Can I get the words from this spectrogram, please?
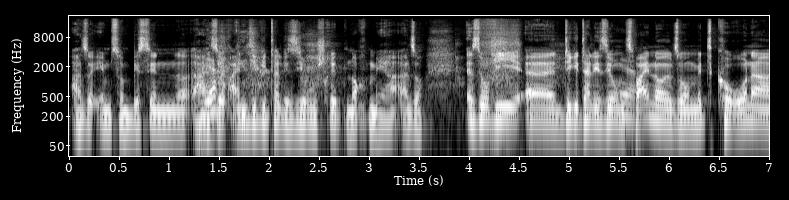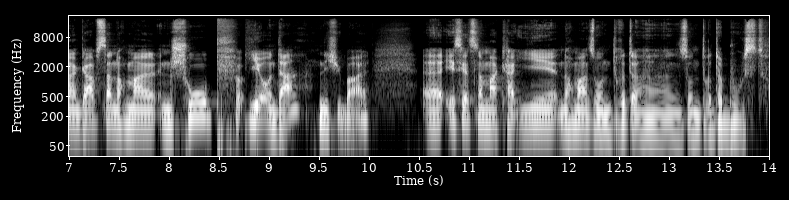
Also eben so ein bisschen, also ja. ein Digitalisierungsschritt noch mehr. Also äh, so wie äh, Digitalisierung ja. 2.0, so mit Corona gab es dann nochmal einen Schub hier und da, nicht überall. Äh, ist jetzt nochmal KI nochmal so ein dritter, so ein dritter Boost.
